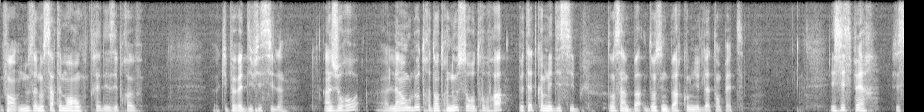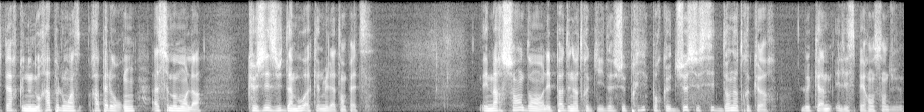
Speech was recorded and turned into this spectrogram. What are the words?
Enfin, nous allons certainement rencontrer des épreuves euh, qui peuvent être difficiles. Un jour, l'un ou l'autre d'entre nous se retrouvera peut-être comme les disciples, dans une barque au milieu de la tempête. Et j'espère J'espère que nous nous rappellerons à ce moment-là que Jésus d'un mot a calmé la tempête. Et marchant dans les pas de notre guide, je prie pour que Dieu suscite dans notre cœur le calme et l'espérance en Dieu.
